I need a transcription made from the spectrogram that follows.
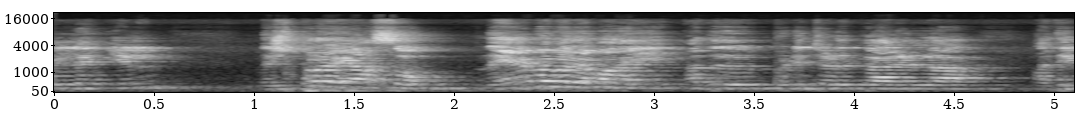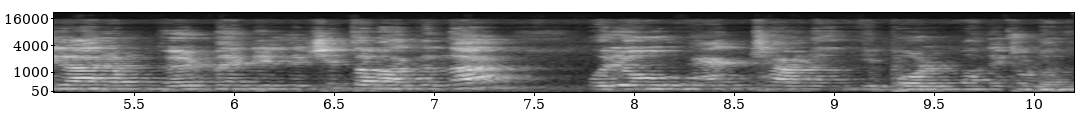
ഇല്ലെങ്കിൽ നിഷ്പ്രയാസം നിയമപരമായി അത് പിടിച്ചെടുക്കാനുള്ള അധികാരം ഗവൺമെന്റിൽ നിക്ഷിപ്തമാക്കുന്ന ഒരു ആക്ട് ആണ് ഇപ്പോൾ വന്നിട്ടുള്ളത്.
